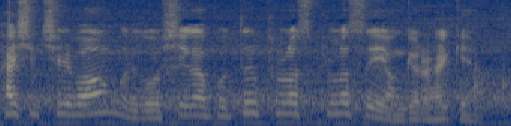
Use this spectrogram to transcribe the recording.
87번 그리고 시각 포트 플러스 플러스에 연결을 할게요.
